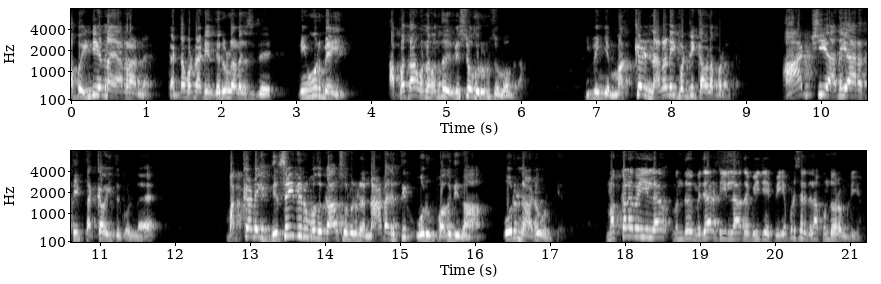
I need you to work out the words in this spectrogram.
அப்ப இந்தியன்னா யாரான்னு கட்ட பொண்டாட்டியை தெருவில் அழைச்சிட்டு நீ ஊர் மேய். அப்பதான் உன்னை வந்து விஸ்வகுருன்னு சொல்லுவோங்கிறான். இவங்க மக்கள் நலனை பற்றி கவலைப்படலை. ஆட்சி அதிகாரத்தை தக்க வைத்துக் கொள்ள மக்களை திசை திருப்பதற்காக சொல்லுகிற நாடகத்தில் ஒரு பகுதி தான் ஒரு நாடு ஒரு தேர்தல். மக்களவையில வந்து மெஜாரிட்டி இல்லாத பிஜேபி எப்படி சார் இதெல்லாம் கொண்டு வர முடியும்?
